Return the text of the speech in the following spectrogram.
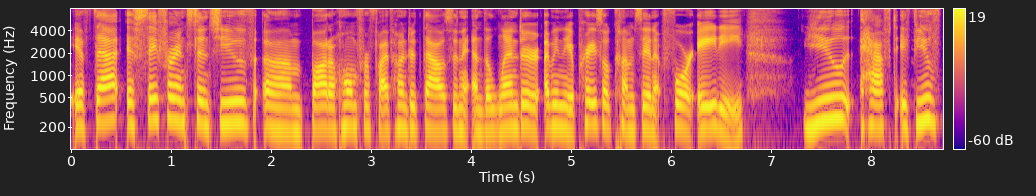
If that, if say for instance you've um, bought a home for five hundred thousand, and the lender, I mean the appraisal comes in at four eighty, you have to if you've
